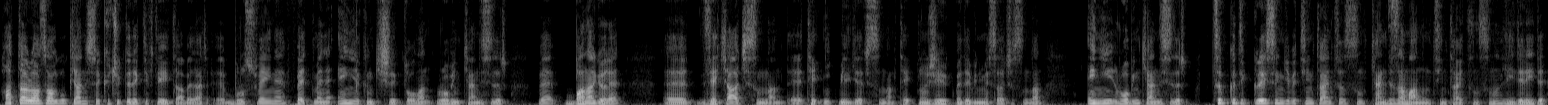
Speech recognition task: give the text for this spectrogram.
Hatta Ra's al Ghul kendisi küçük dedektif diye hitap eder. E, Bruce Wayne'e, Batman'e en yakın kişilikte olan Robin kendisidir. Ve bana göre e, zeka açısından, e, teknik bilgi açısından, teknolojiye hükmedebilmesi açısından en iyi Robin kendisidir. Tıpkı Dick Grayson gibi Teen Titans'ın kendi zamanının Teen Titans'ının lideriydi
